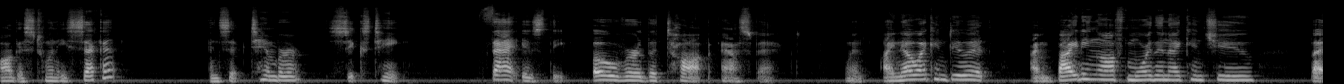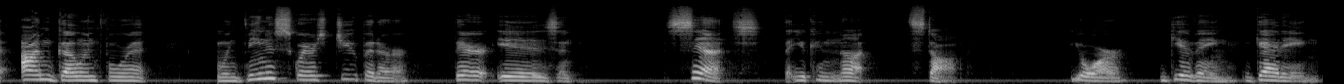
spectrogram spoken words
August 22nd, and September 16th. That is the over the top aspect. When I know I can do it, I'm biting off more than I can chew, but I'm going for it. When Venus squares Jupiter, there is a sense that you cannot stop. Your giving, getting,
